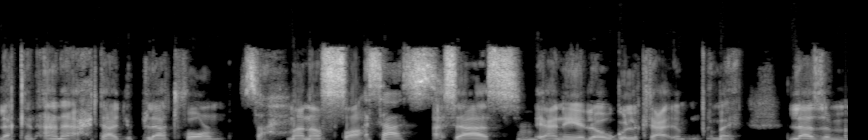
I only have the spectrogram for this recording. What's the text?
لكن أنا أحتاج بلاتفورم صح. منصة. أساس. أساس. يعني لو أقول لك لازم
